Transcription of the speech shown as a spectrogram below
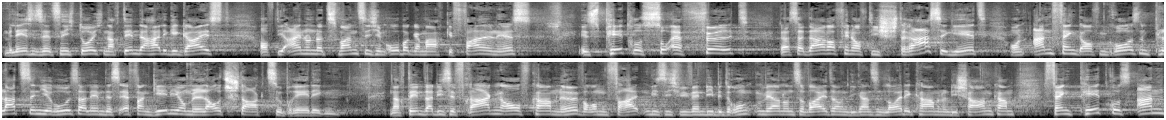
wir lesen es jetzt nicht durch. Nachdem der Heilige Geist auf die 120 im Obergemach gefallen ist, ist Petrus so erfüllt, dass er daraufhin auf die Straße geht und anfängt auf dem großen Platz in Jerusalem das Evangelium lautstark zu predigen. Nachdem da diese Fragen aufkamen, ne, warum verhalten die sich, wie wenn die betrunken wären und so weiter und die ganzen Leute kamen und die Scharen kamen, fängt Petrus an,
